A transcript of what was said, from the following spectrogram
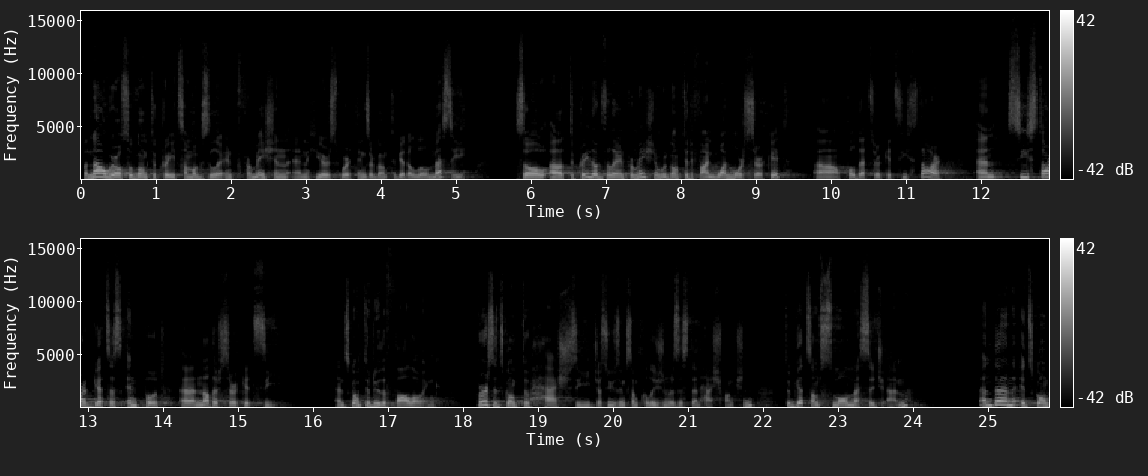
But now we're also going to create some auxiliary information, and here's where things are going to get a little messy. So uh, to create auxiliary information, we're going to define one more circuit. Uh, I'll call that circuit C star. And C star gets us input another circuit C. And it's going to do the following. First, it's going to hash C, just using some collision-resistant hash function, to get some small message M. And then it's going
